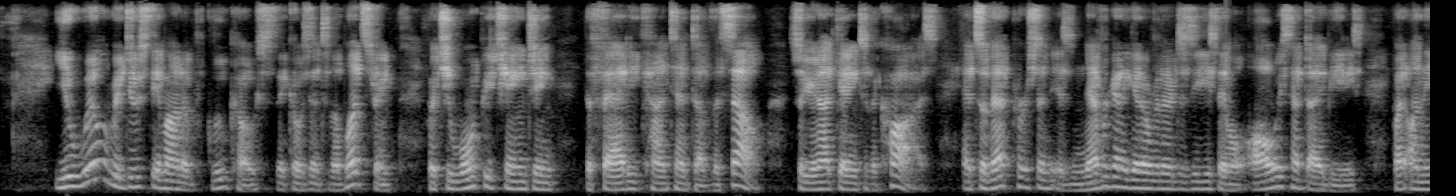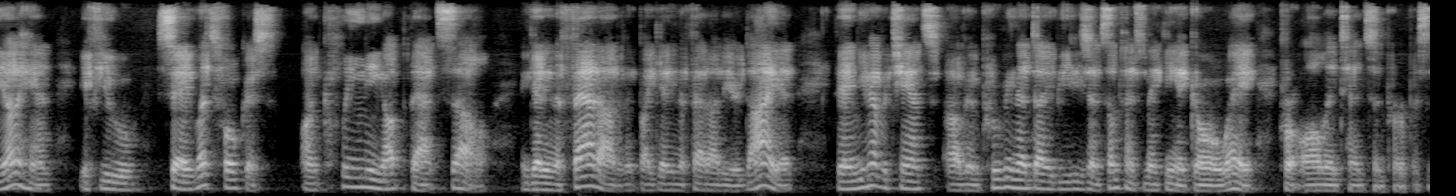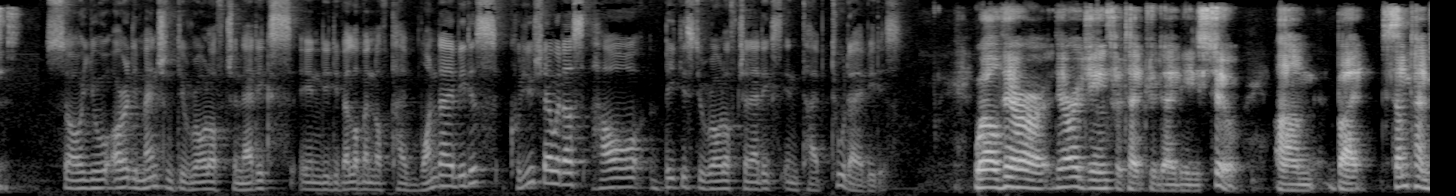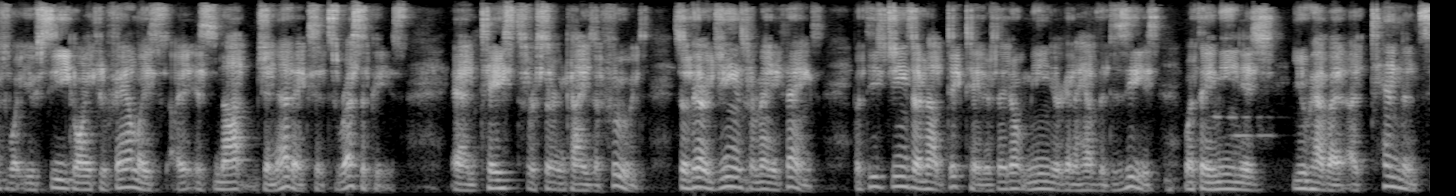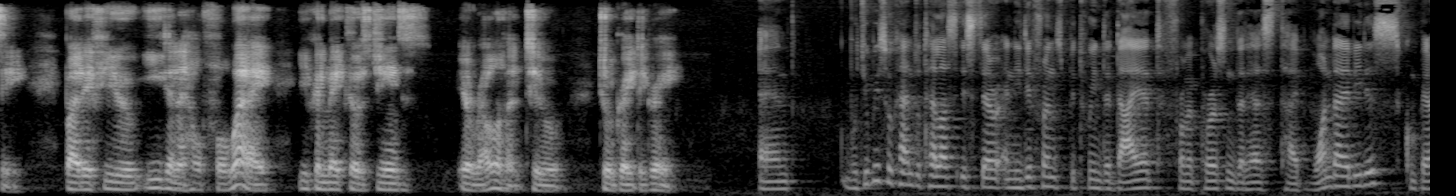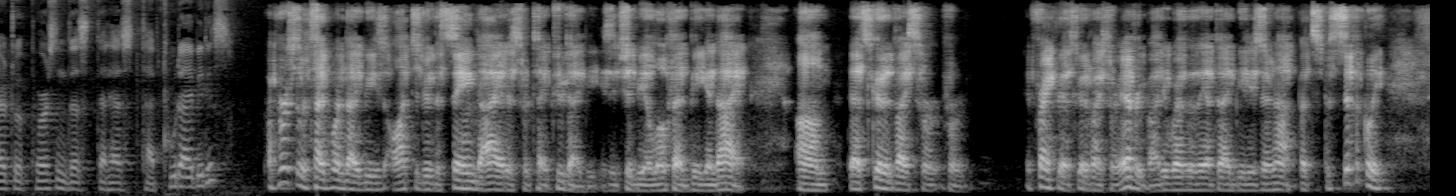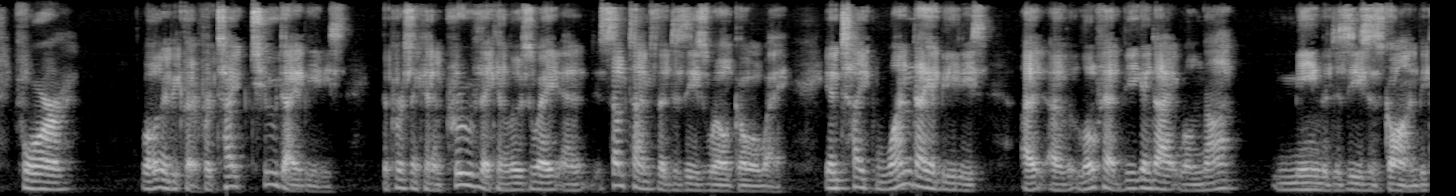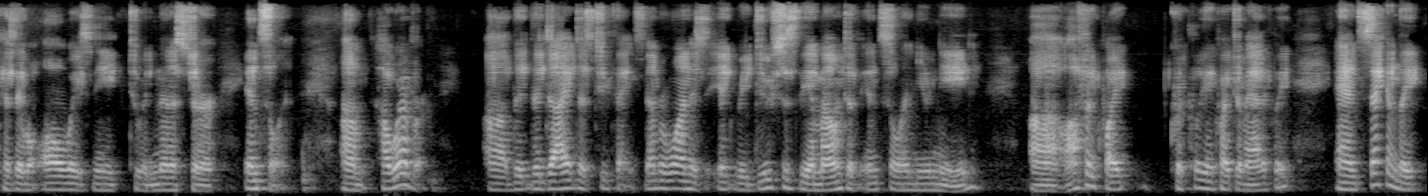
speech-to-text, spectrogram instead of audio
you will reduce the amount of glucose that goes into the bloodstream, but you won't be changing the fatty content of the cell so you're not getting to the cause. And so that person is never going to get over their disease. They will always have diabetes. But on the other hand, if you say, let's focus on cleaning up that cell and getting the fat out of it by getting the fat out of your diet, then you have a chance of improving that diabetes and sometimes making it go away for all intents and purposes. So, you already mentioned the role of genetics in the development of type 1 diabetes. Could you share with us how big is the role of genetics in type 2 diabetes? Well, there are there are genes for type 2 diabetes too. Um, but sometimes what you see going through families uh, is not genetics, it's recipes and tastes for certain kinds of foods. So there are genes for many things. But these genes are not dictators. They don't mean you're going to have the disease. What they mean is you have a, a tendency. But if you eat in a healthful way, you can make those genes irrelevant to, to a great degree. And would you be so kind to tell us is there any difference between the diet from a person that has type 1 diabetes compared to a person that has type 2 diabetes? A person with type 1 diabetes ought to do the same diet as for type 2 diabetes. It should be a low fat vegan diet. Um, that's good advice for, for frankly, that's good advice for everybody, whether they have diabetes or not. But specifically for, well, let me be clear for type 2 diabetes, the person can improve, they can lose weight, and sometimes the disease will go away. In type 1 diabetes, a, a low fat vegan diet will not mean the disease is gone because they will always need to administer insulin. Um, however, uh, the, the diet does two things. Number one is it reduces the amount of insulin you need, uh, often quite quickly and quite dramatically. And secondly,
